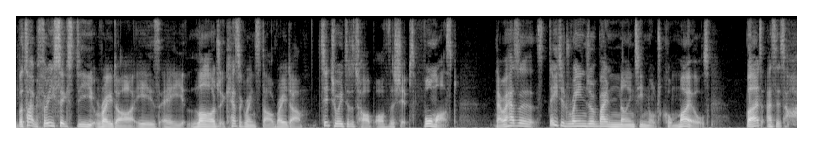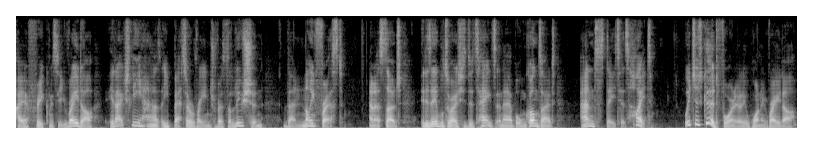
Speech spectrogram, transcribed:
The Type 360 radar is a large Cassegrain style radar situated atop of the ship's foremast. Now it has a stated range of about 90 nautical miles, but as it's a higher frequency radar, it actually has a better range resolution than Knife Rest, and as such, it is able to actually detect an airborne contact and state its height, which is good for an early warning radar.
